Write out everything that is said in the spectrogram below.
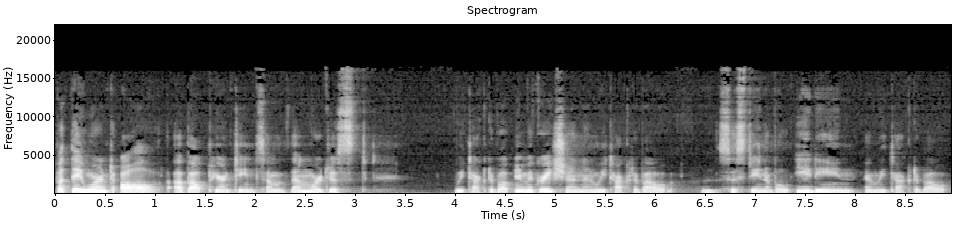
but they weren't all about parenting some of them were just we talked about immigration and we talked about sustainable eating and we talked about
